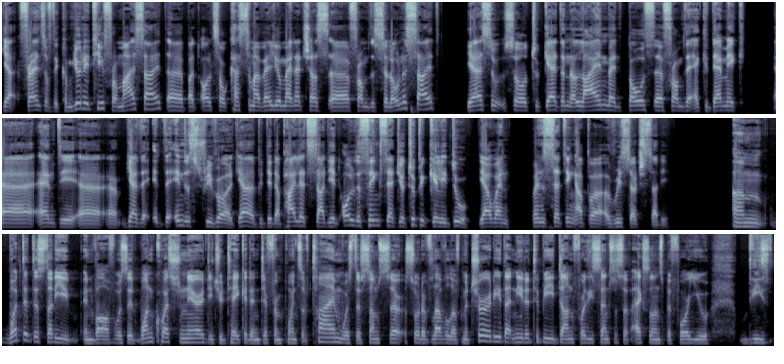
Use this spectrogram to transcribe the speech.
yeah, friends of the community from my side, uh, but also customer value managers uh, from the Celonis side. Yeah, so so to get an alignment both from the academic uh, and the uh, um, yeah the the industry world. Yeah, we did a pilot study and all the things that you typically do. Yeah, when when setting up a, a research study. Um, what did the study involve? Was it one questionnaire? Did you take it in different points of time? Was there some so, sort of level of maturity that needed to be done for these centers of excellence before you these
